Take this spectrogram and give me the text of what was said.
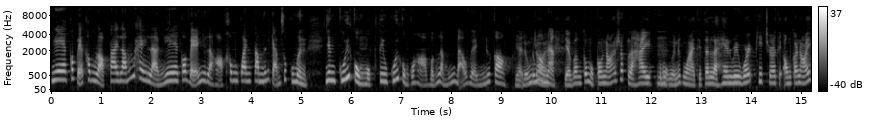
nghe có vẻ không lọt tai lắm hay là nghe có vẻ như là họ không quan tâm đến cảm xúc của mình nhưng cuối cùng mục tiêu cuối cùng của họ vẫn là muốn bảo vệ những đứa con dạ đúng, đúng rồi không nào? dạ vâng có một câu nói rất là hay của ừ. một người nước ngoài thì tên là Henry Ward Beecher thì ông có nói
